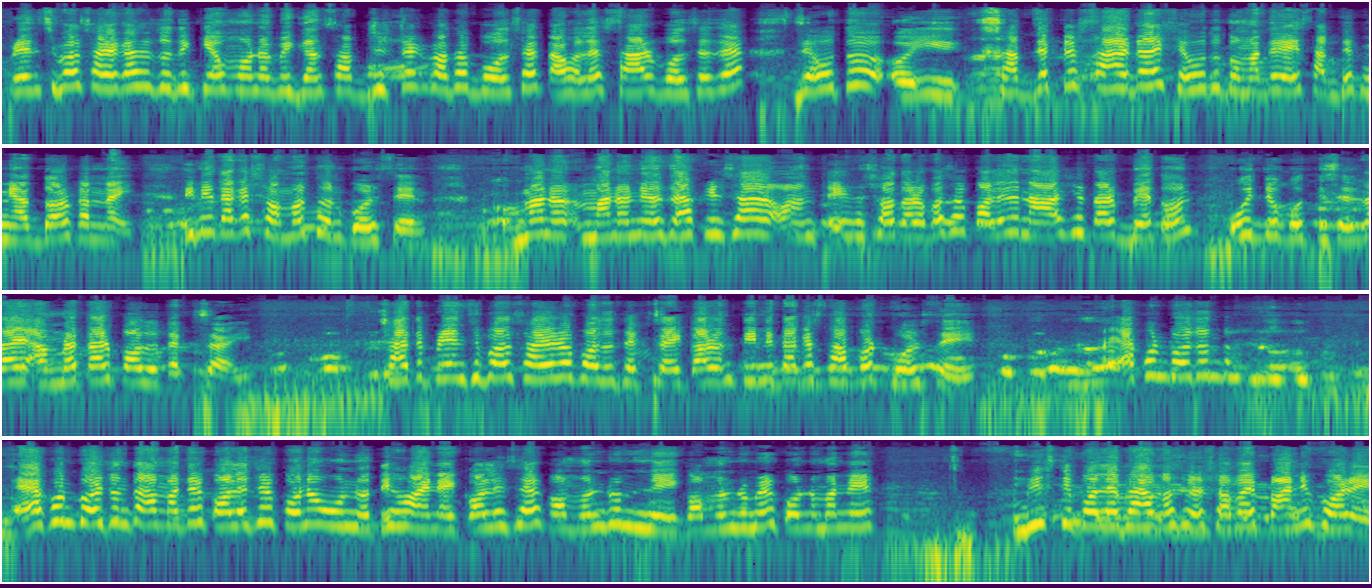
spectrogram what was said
প্রিন্সিপাল স্যারের কাছে যদি কেউ মনোবিজ্ঞান সাবজেক্টের কথা বলছে, তাহলে স্যার বলছে যে, যেহেতু ওই সাবজেক্টের স্যার নয় সেহেতু তোমাদের এই সাবজেক্ট নেওয়ার দরকার নাই। তিনি তাকে সমর্থন করছেন। মান- মাননীয় জাকির স্যার সতেরো বছর কলেজে না আসে তার বেতন উদ্যোগ করতেছে। তাই আমরা তার পদত্যাগ চাই। সাথে প্রিন্সিপাল স্যারেরও পদত্যাগ চাই কারণ তিনি তাকে সাপোর্ট করছে। এখন পর্যন্ত এখন পর্যন্ত আমাদের কলেজের কোনো উন্নতি হয় নাই। কলেজের কমন রুম নেই। কমন রুমের কোনো মানে বৃষ্টি পড়লে ভাঙা ছিল, সবাই পানি পড়ে।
